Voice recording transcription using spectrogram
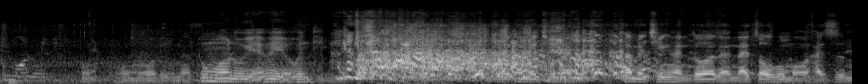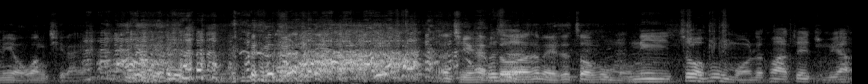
护摩炉。护护摩炉那。护摩炉也会有问题。他们请很，他们请很多人来做护摩，还是没有旺起来。那请很多，他们也是做护摩。你做护摩的话，最主要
